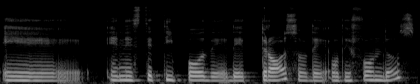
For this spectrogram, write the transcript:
eh, en este tipo de, de trust o de, o de, fondos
